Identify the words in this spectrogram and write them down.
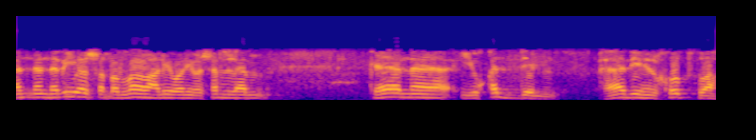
أن النبي صلى الله عليه وسلم كان يقدم هذه الخطبة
